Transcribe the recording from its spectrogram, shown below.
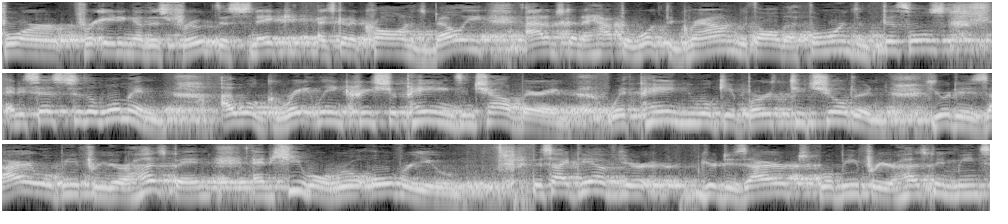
for for eating of this fruit the snake is going to crawl on its belly Adam's going to have to work the ground with all the thorns and thistles and he says to the woman I will greatly increase your pains in childbearing. With pain you will give birth to children. Your desire will be for your husband and he will rule over you. This idea of your your desire will be for your husband means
